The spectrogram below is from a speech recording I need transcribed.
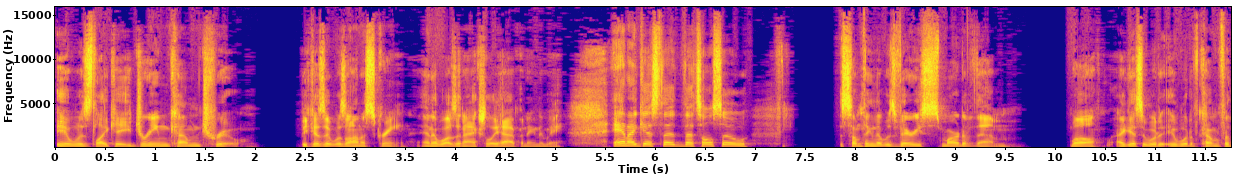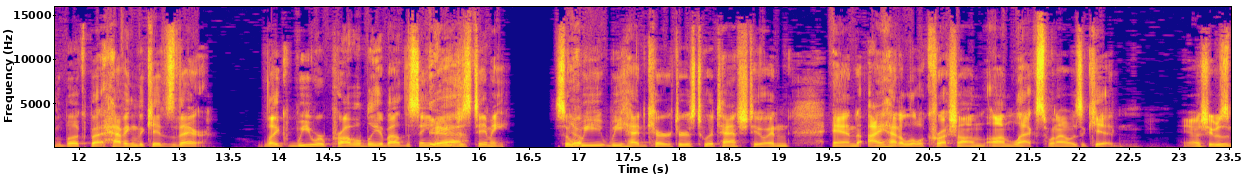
it was like a dream come true because it was on a screen and it wasn't actually happening to me. And I guess that that's also something that was very smart of them. Well, I guess it would it would have come from the book, but having the kids there, like we were probably about the same Yeah. age as Timmy. So Yep. we we had characters to attach to and and I had a little crush on on Lex when I was a kid. You know, she was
